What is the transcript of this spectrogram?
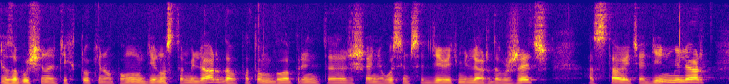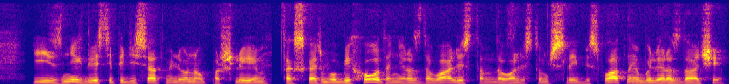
запущена этих токенов, по-моему, 90 миллиардов. Потом было принято решение 89 миллиардов сжечь, оставить 1 миллиард. И из них 250 миллионов пошли, так сказать, в обиход, они раздавались, там давались в том числе и бесплатные были раздачи.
